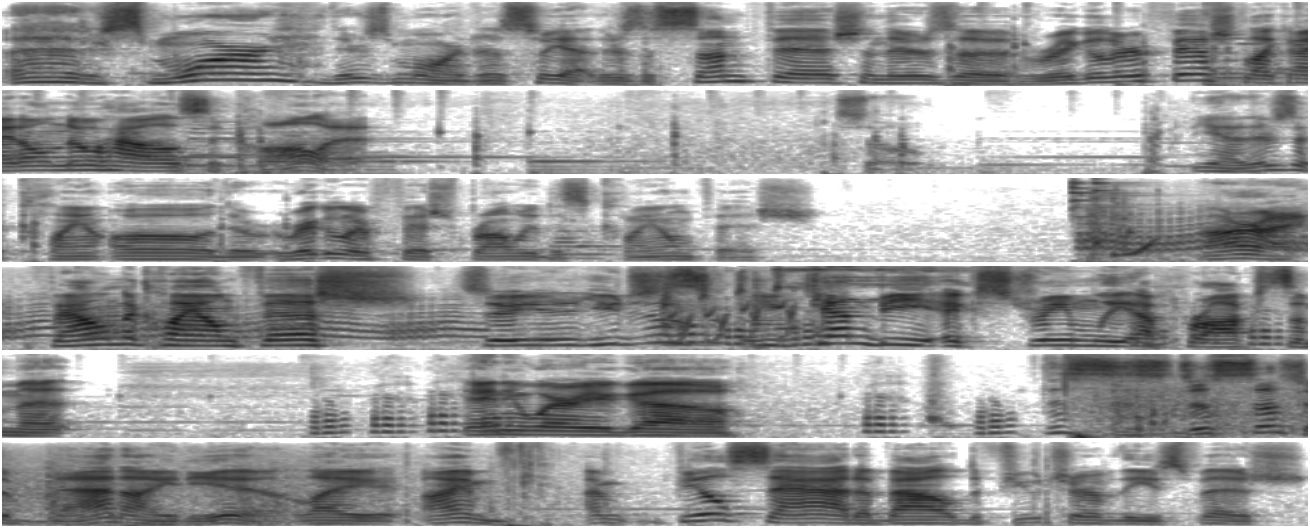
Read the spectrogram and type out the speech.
Uh, there's more. There's more. There's, so yeah, there's a sunfish and there's a regular fish. Like I don't know how else to call it. So, yeah, there's a clown. Oh, the regular fish, probably this clownfish. All right, found the clownfish. So you you just you can be extremely approximate anywhere you go. This is just such a bad idea. Like I'm I feel sad about the future of these fish.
